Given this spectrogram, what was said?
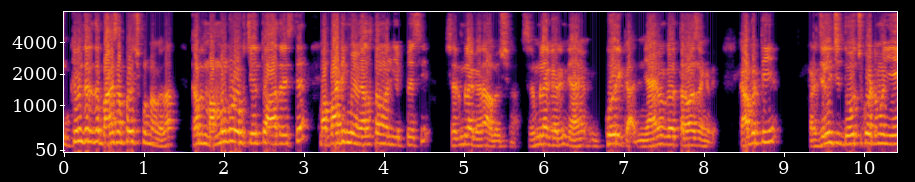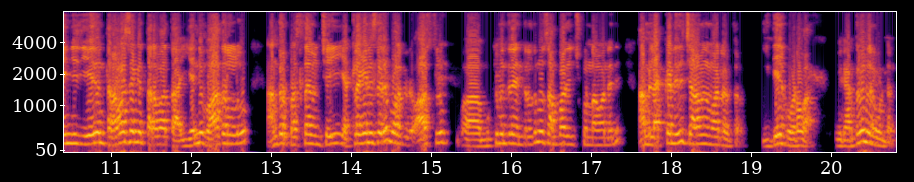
ముఖ్యమంత్రితో బాగా సంపాదించుకున్నావు కదా. కాబట్టి మమ్మల్ని కూడా ఒక చేతితో ఆదరిస్తే మా పార్టీకి మేము వెళ్తాం అని చెప్పేసి షర్మిల గారి ఆలోచన. షర్మిల గారి న్యాయం కోరిక అది న్యాయం తర్వాత సంగతి. కాబట్టి ప్రజల నుంచి దోచుకోవటము ఏం చేసి ఏదైనా తర్వాత సంగతి తర్వాత ఇవన్నీ వాదనలు అందరూ ప్రస్తావించాయి ఎట్లాగైనా సరే వాళ్ళకి ఆస్తులు ముఖ్యమంత్రి అయిన తర్వాత నువ్వు సంపాదించుకున్నావు అనేది ఆమె లెక్క అనేది చాలా మంది మాట్లాడతారు. ఇదే గొడవ. మీకు అర్థమైంది అనుకుంటాను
